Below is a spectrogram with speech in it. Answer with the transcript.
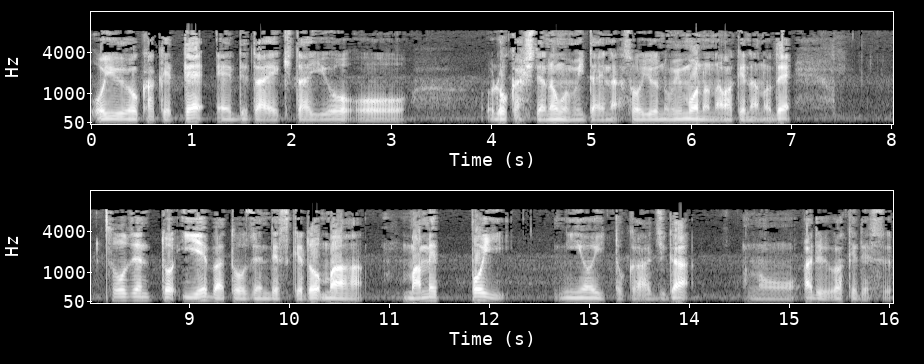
う、お湯をかけて、えー、出た液体を、ろ過して飲むみたいな、そういう飲み物なわけなので、当然と言えば当然ですけど、まあ、豆っぽい匂いとか味が、あの、あるわけです。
